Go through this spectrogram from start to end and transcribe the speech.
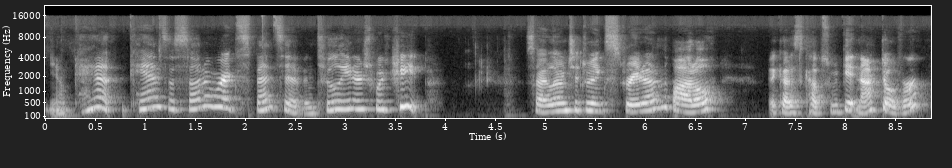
you know, can, cans of soda were expensive and two liters were cheap. So I learned to drink straight out of the bottle because cups would get knocked over.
